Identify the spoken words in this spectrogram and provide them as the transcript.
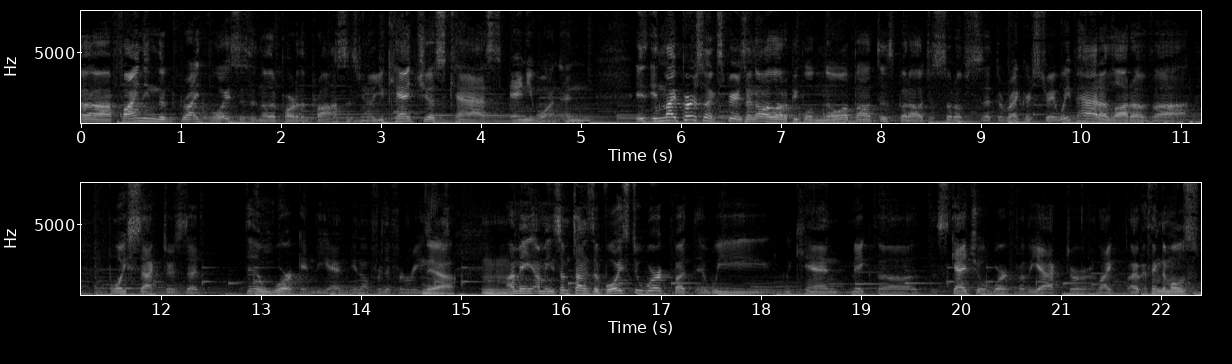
uh, finding the right voice is another part of the process. You know, you can't just cast anyone. And in, in my personal experience, I know a lot of people know about this, but I'll just sort of set the record straight. We've had a lot of uh, voice actors that didn't work in the end, you know, for different reasons. Yeah. I mean, I mean, sometimes the voice do work, but we we can make the, the schedule work for the actor. Like, I think the most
